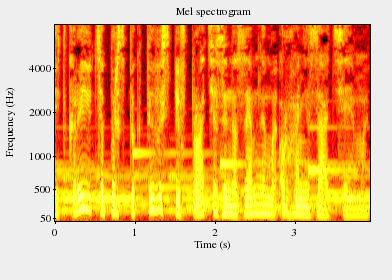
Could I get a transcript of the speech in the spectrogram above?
відкриються перспективи співпраці з іноземними організаціями.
